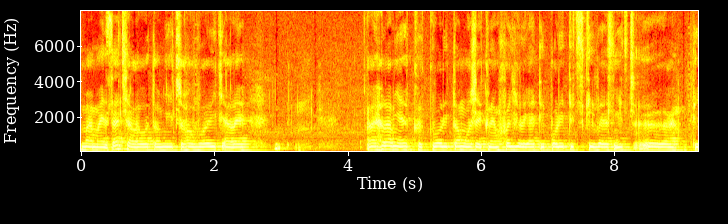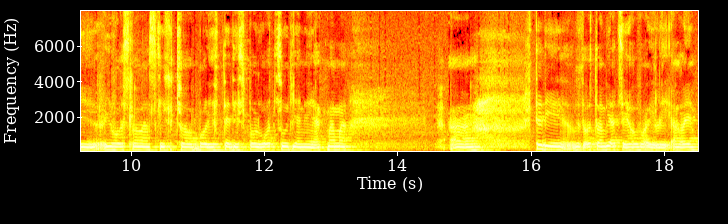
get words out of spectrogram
mama začala o tom niečo hovoriť, ale a hlavne kvôli tomu, že k nám chodili aj tí politickí väzni, e, tí juhoslovanských, čo boli vtedy spolu odsúdení, jak mama. A vtedy o tom viacej hovorili, ale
